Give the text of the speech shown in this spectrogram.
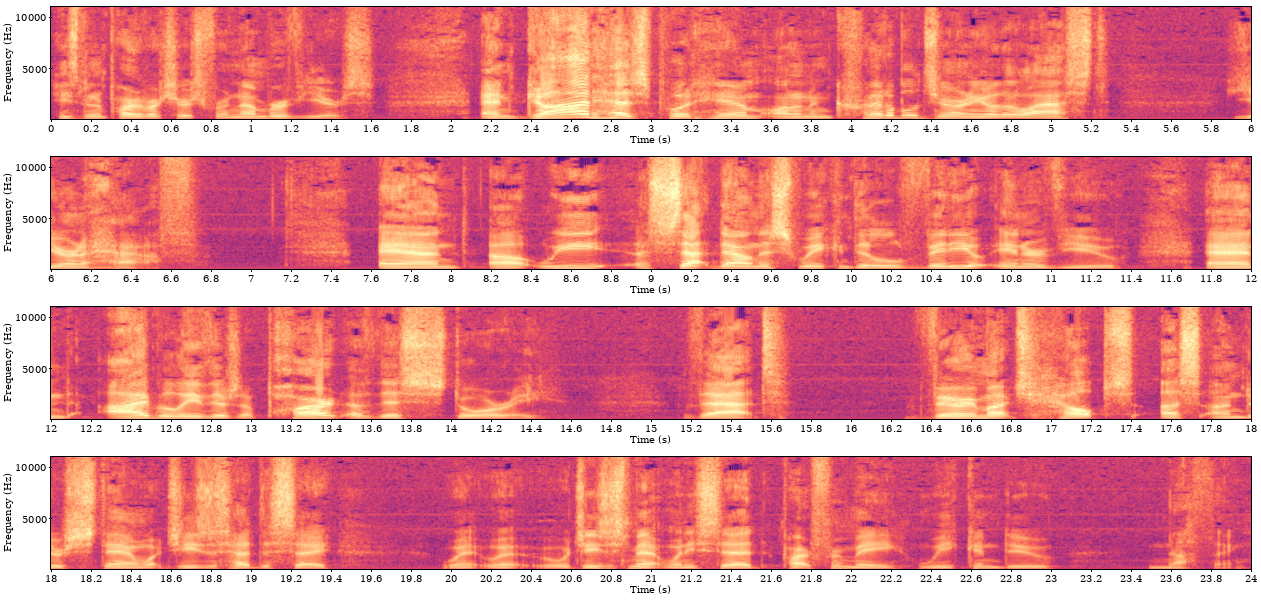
He's been a part of our church for a number of years. And God has put him on an incredible journey over the last year and a half. And uh, we uh, sat down this week and did a little video interview. And I believe there's a part of this story that very much helps us understand what Jesus had to say, when, when, what Jesus meant when he said, Apart from me, we can do nothing.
